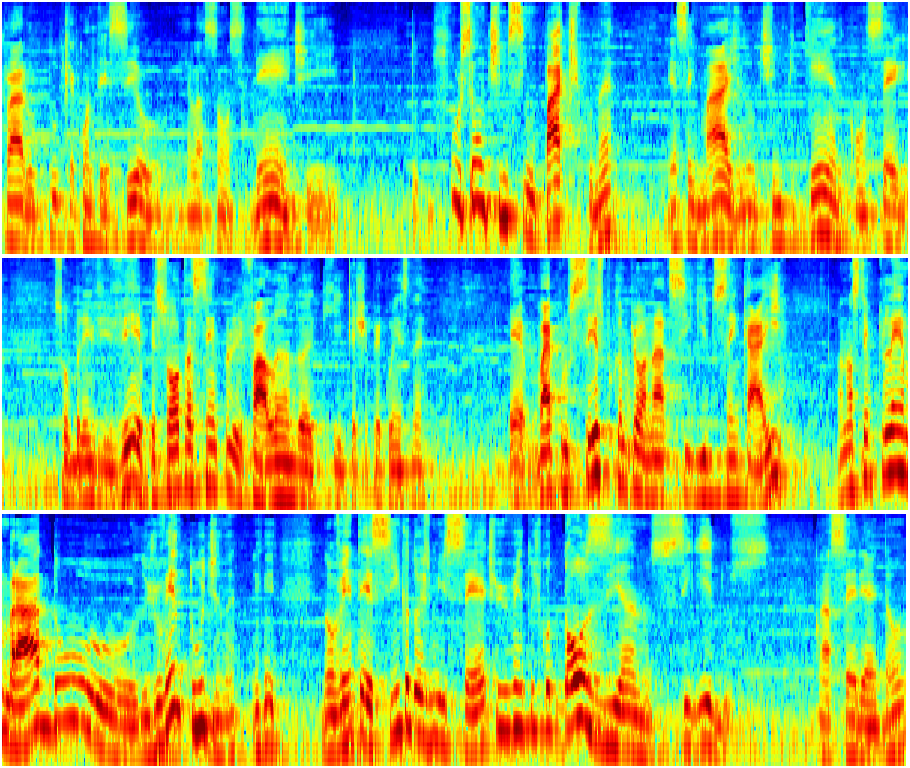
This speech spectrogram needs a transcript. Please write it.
claro, tudo que aconteceu em relação ao acidente, e por ser um time simpático, né? Essa imagem de um time pequeno que consegue sobreviver, o pessoal tá sempre falando aqui que a Chapecoense, né? é, vai para o sexto campeonato seguido sem cair, mas nós temos que lembrar do, do Juventude, né? 95 a 2007, o Juventude ficou 12 anos seguidos na Série A. Então,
